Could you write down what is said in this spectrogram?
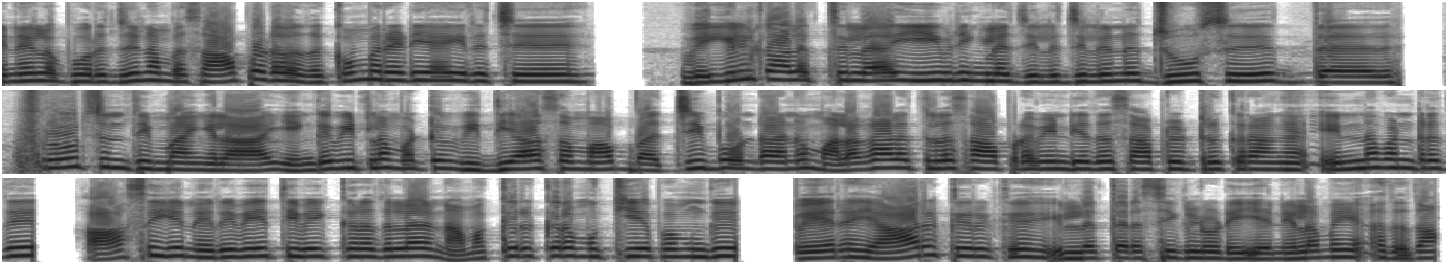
எண்ணெயில் பொரிஞ்சு நம்ம சாப்பிடுவதுக்கும் ரெடி ஆயிருச்சு. வெயில் காலத்தில் ஈவினிங்கில் ஜிலு ஜிலுன்னு ஜூஸு த ஃப்ரூட்ஸ்னு திம்பாங்களா? எங்கள் வீட்டில் மட்டும் வித்தியாசமாக பஜ்ஜி போண்டான்னு மழை காலத்தில் சாப்பிட வேண்டியதை சாப்பிட்டுட்டு இருக்கிறாங்க. என்ன பண்ணுறது ஆசையை நிறைவேற்றி வைக்கிறதுல நமக்கு இருக்கிற முக்கிய பங்கு. வேற யாருக்கு இருக்கு? இல்லத்தரசிகளுடைய நிலைமை அதுதான்.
